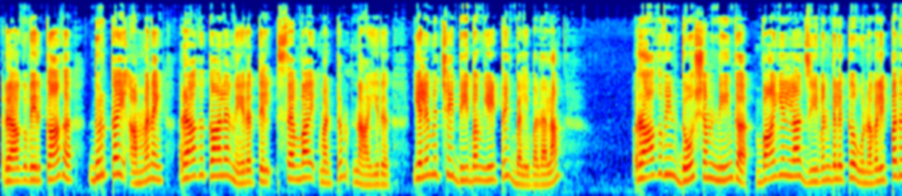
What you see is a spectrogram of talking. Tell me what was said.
ராகுவிற்காக துர்க்கை அம்மனை ராகு கால நேரத்தில் செவ்வாய் மற்றும் ஞாயிறு எலுமிச்சை தீபம் ஏற்றி வழிபடலாம். ராகுவின் தோஷம் நீங்க வாயில்லா ஜீவன்களுக்கு உணவளிப்பது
